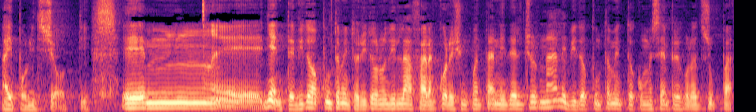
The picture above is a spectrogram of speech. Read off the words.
ai poliziotti. E, ehm, eh, niente, vi do appuntamento, ritorno di là a fare ancora i 50 anni del giornale, vi do appuntamento come sempre con la zuppa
